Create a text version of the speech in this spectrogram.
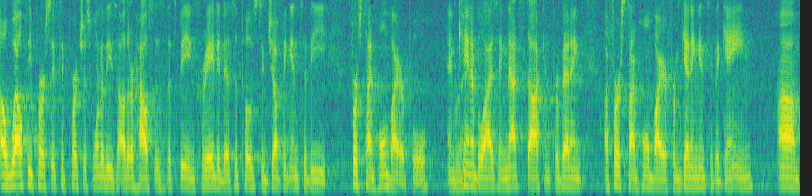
a wealthy person could purchase one of these other houses that's being created as opposed to jumping into the first time homebuyer pool and Right. cannibalizing that stock and preventing a first time homebuyer from getting into the game. Um,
